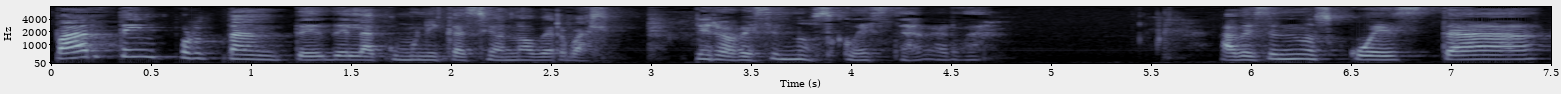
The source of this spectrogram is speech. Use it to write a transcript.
parte importante de la comunicación no verbal, pero a veces nos cuesta, ¿verdad? A veces nos cuesta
